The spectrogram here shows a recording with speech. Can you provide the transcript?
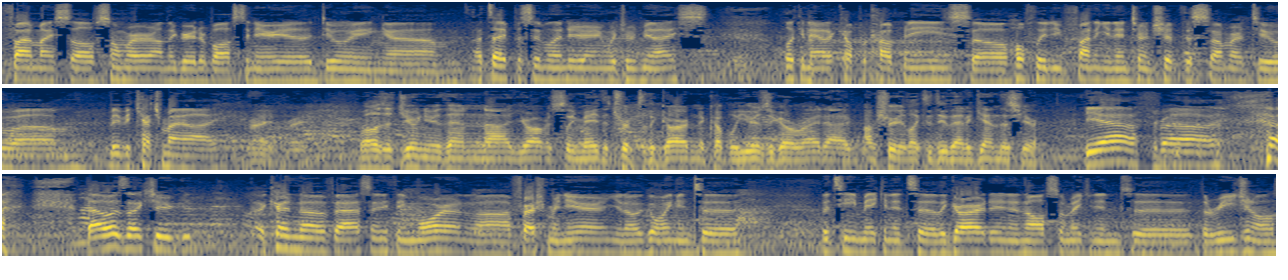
find myself somewhere around the greater Boston area doing um, a type of civil engineering, which would be nice. Looking at a couple companies, so hopefully finding an internship this summer to um, maybe catch my eye. Right, right. Well, as a junior, then uh, you obviously made the trip to the Garden a couple of years ago, right? I, am sure you'd like to do that again this year. Yeah, uh, that was actually I couldn't have asked anything more in uh, freshman year. You know, going into the team making it to the Garden and also making it into the regionals.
